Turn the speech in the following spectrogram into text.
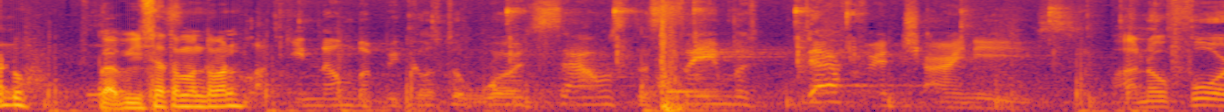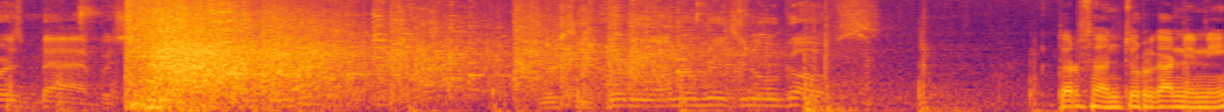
Aduh, nggak bisa teman-teman. Terus hancurkan ini.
